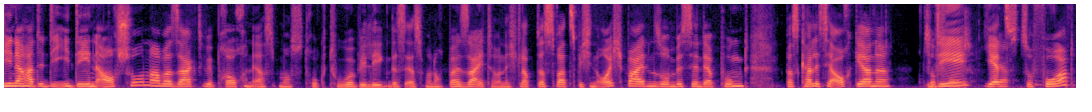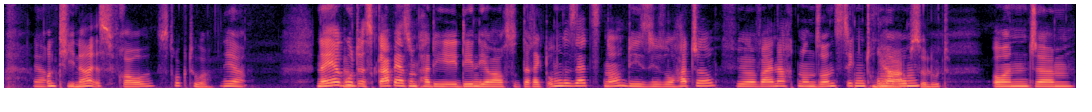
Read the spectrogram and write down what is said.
Tina hatte die Ideen auch schon, aber sagte, wir brauchen erstmal Struktur, wir legen das erstmal noch beiseite. Und ich glaube, das war zwischen euch beiden so ein bisschen der Punkt. Pascal ist ja auch gerne sofort. Idee, jetzt, ja. sofort. Ja. Und Tina ist Frau Struktur. Ja. Naja, gut, ja. es gab ja so ein paar die Ideen, die aber auch so direkt umgesetzt, ne? die sie so hatte für Weihnachten und sonstigen drumherum. Ja, absolut. Und ähm,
